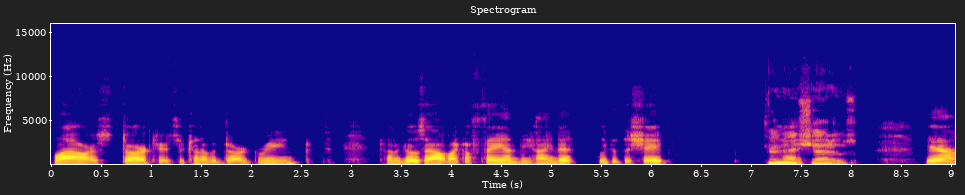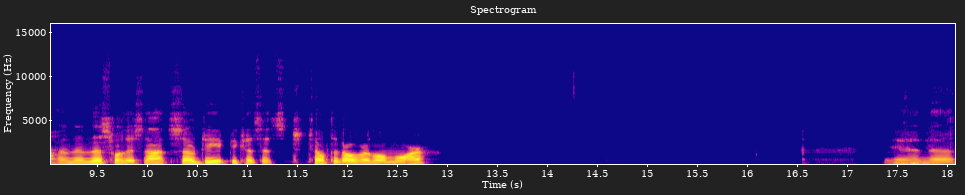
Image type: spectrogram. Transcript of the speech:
flower is dark here. It's a kind of a dark green. Kind of goes out like a fan behind it. Look at the shape. Kind of Okay. shadows. Yeah, and then this one is not so deep because it's tilted over a little more. And uh,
